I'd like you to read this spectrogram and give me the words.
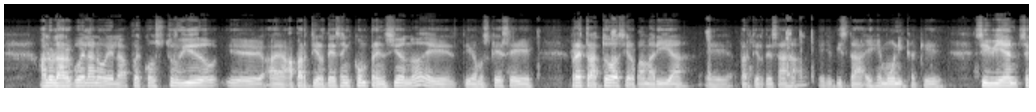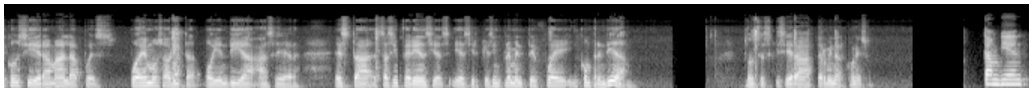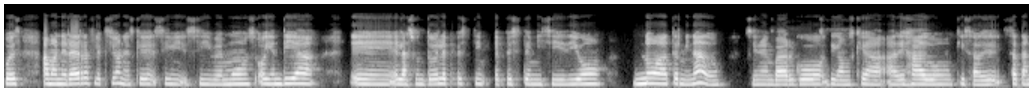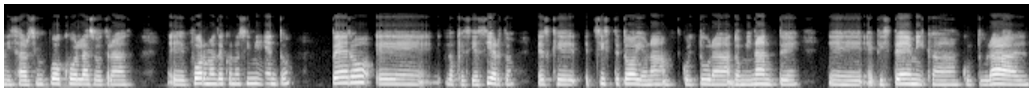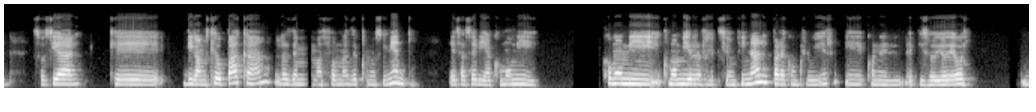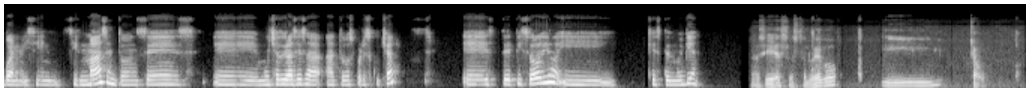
a lo largo de la novela fue construido eh, a, partir de esa incomprensión, ¿no? De, digamos que se retrató a Sierva María eh, a partir de esa eh, vista hegemónica que si bien se considera mala, pues podemos ahorita, hoy en día, hacer estas inferencias y decir que simplemente fue incomprendida. Entonces quisiera terminar con eso también pues a manera de reflexión es que si, si vemos hoy en día eh, el asunto del epistemicidio no ha terminado, sin embargo digamos que ha, dejado quizá de satanizarse un poco las otras eh, formas de conocimiento, pero eh, lo que sí es cierto es que existe todavía una cultura dominante, epistémica, cultural, social, que digamos que opaca las demás formas de conocimiento. Esa sería como mi, como mi, como mi reflexión final para concluir eh, con el episodio de hoy. Bueno, y sin, sin más, entonces, eh, muchas gracias a, a todos por escuchar este episodio y que estén muy bien. Así es, hasta luego y chao.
